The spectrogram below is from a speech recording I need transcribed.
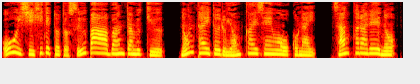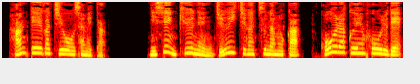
大石秀人とスーパーバンタム級、ノンタイトル4回戦を行い、3から0の判定勝ちを収めた。2009年11月7日、後楽園ホールで、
